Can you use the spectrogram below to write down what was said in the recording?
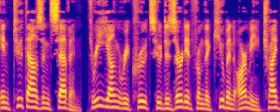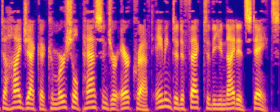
In 2007, three young recruits who deserted from the Cuban Army tried to hijack a commercial passenger aircraft aiming to defect to the United States.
